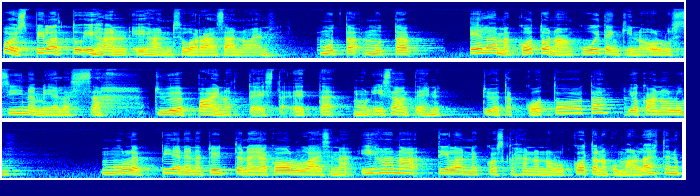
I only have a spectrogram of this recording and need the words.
pois pilattu ihan, ihan suoraan sanoen. Mutta, mutta elämä kotona on kuitenkin ollut siinä mielessä työpainotteista, että mun isä on tehnyt työtä kotoota, joka on ollut mulle pienenä tyttönä ja koululaisena ihana tilanne, koska hän on ollut kotona, kun mä oon lähtenyt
